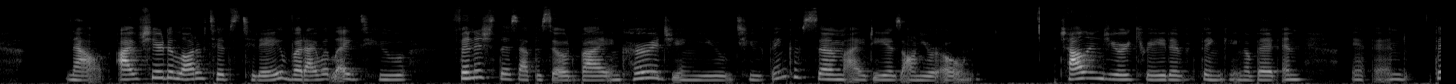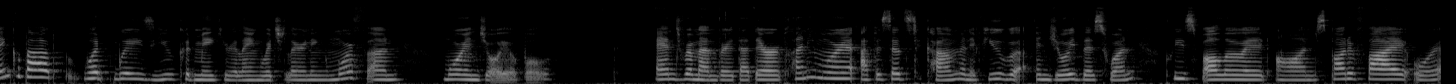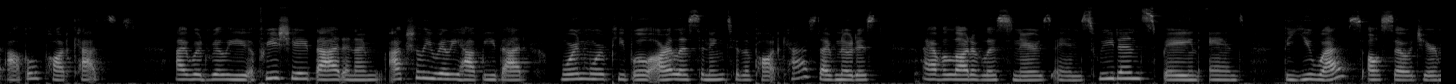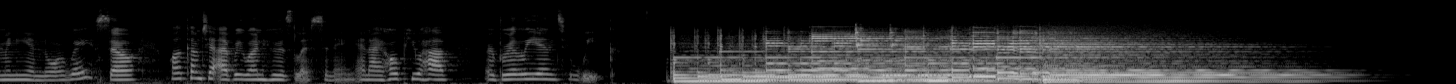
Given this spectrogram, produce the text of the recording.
Now, I've shared a lot of tips today, but I would like to finish this episode by encouraging you to think of some ideas on your own. Challenge your creative thinking a bit and and think about what ways you could make your language learning more fun, more enjoyable. And remember that there are plenty more episodes to come. And if you've enjoyed this one, please follow it on Spotify or Apple Podcasts. I would really appreciate that. And I'm actually really happy that more and more people are listening to the podcast. I've noticed I have a lot of listeners in Sweden, Spain, and the US, also Germany and Norway. So, welcome to everyone who is listening. And I hope you have a brilliant week.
